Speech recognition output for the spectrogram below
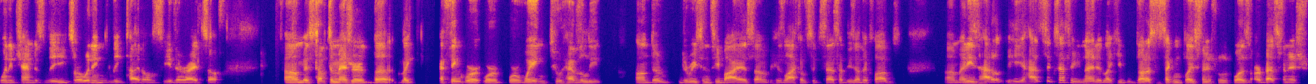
winning Champions Leagues or winning league titles either, right? So um, it's tough to measure the like. I think we're we're we're weighing too heavily on the the recency bias of his lack of success at these other clubs. Um, and he's had he had success at United. Like he got us a second place finish, which was our best finish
